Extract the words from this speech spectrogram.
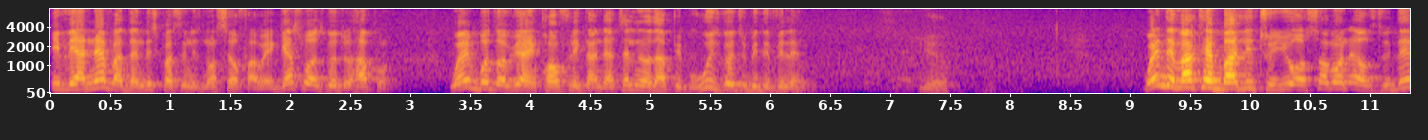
If they are never, then this person is not self aware. Guess what's going to happen? When both of you are in conflict and they're telling other people, who is going to be the villain? You. When they've acted badly to you or someone else, do they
